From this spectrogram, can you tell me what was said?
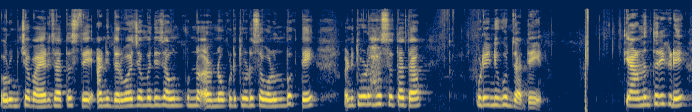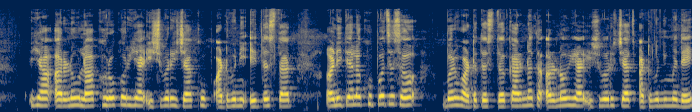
रूमच्या बाहेर जात असते आणि दरवाजामध्ये जाऊन पुन्हा अर्णवकडे थोडंसं वळून बघते आणि थोडं हसत आता पुढे निघून जाते. त्यानंतर इकडे ह्या अर्णवला खरोखर ह्या ईश्वरीच्या खूप आठवणी येत असतात आणि त्याला खूपच असं बरं वाटत असतं. कारण आता अर्णव या ईश्वरीच्याच आठवणीमध्ये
